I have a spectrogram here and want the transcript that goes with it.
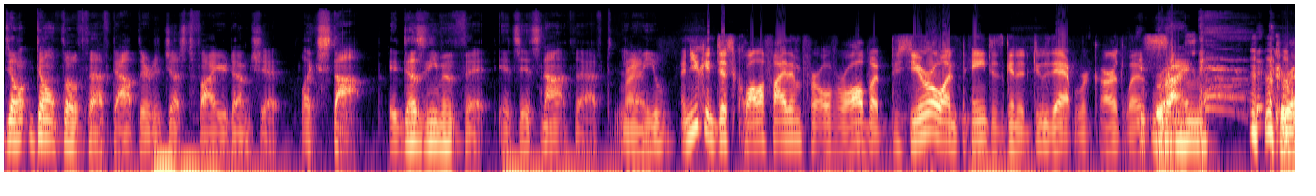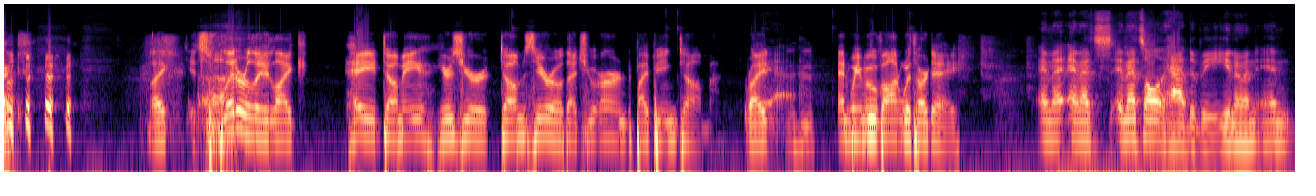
don't don't throw theft out there to justify your dumb shit. Like stop. It doesn't even fit. It's it's not theft. You know, Right. you- And you can disqualify them for overall, but zero on paint is going to do that regardless. right. Correct. Like it's literally like, hey, dummy, here's your dumb zero that you earned by being dumb, right? yeah. Mm-hmm. And we move on with our day. and that, and that's and that's all it had to be, you know. And and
